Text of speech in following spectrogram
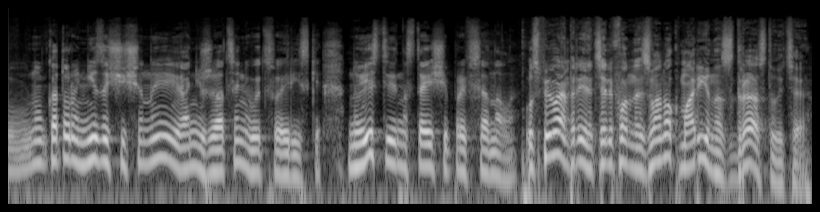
ну, которые не защищены, они же оценивают свои риски. Но есть и настоящие профессионалы. Успеваем принять телефонный звонок. Марина, здравствуйте.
